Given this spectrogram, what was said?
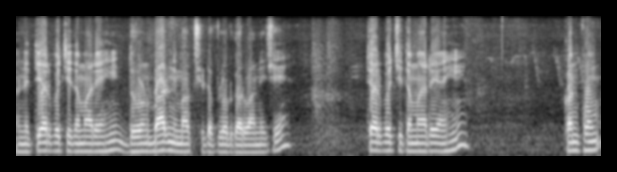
અને ત્યાર પછી તમારે અહીં ધોરણ બારની માર્કશીટ અપલોડ કરવાની છે. ત્યાર પછી તમારે અહીં કન્ફર્મ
